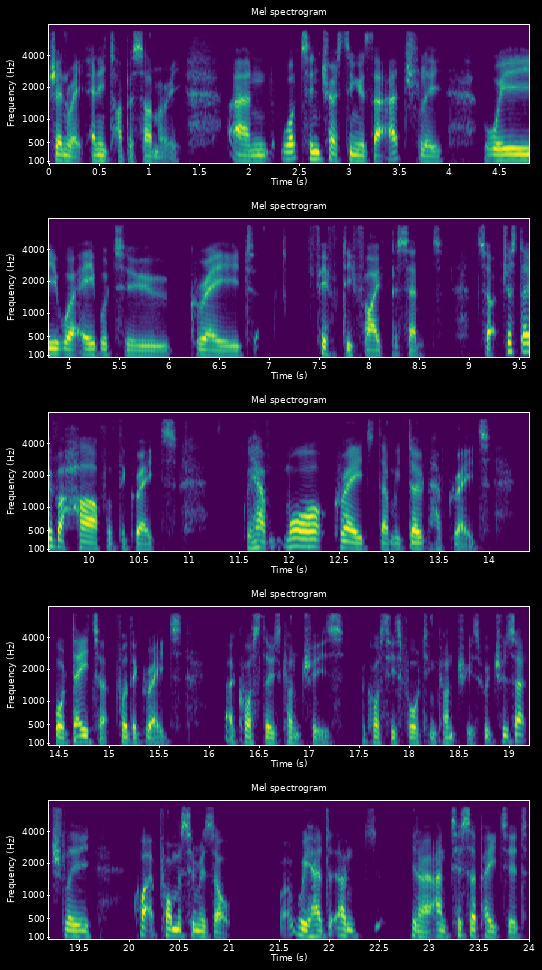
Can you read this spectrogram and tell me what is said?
generate any type of summary. And what's interesting is that actually we were able to grade 55%. So just over half of the grades. We have more grades than we don't have grades or data for the grades across those countries, across these 14 countries, which was actually quite a promising result. We had, and you know, anticipated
